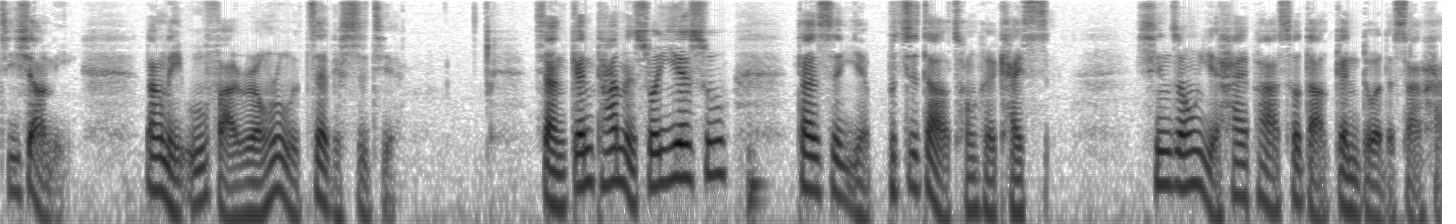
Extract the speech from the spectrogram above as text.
讥笑你，让你无法融入这个世界，想跟他们说耶稣。但是也不知道从何开始，心中也害怕受到更多的伤害，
